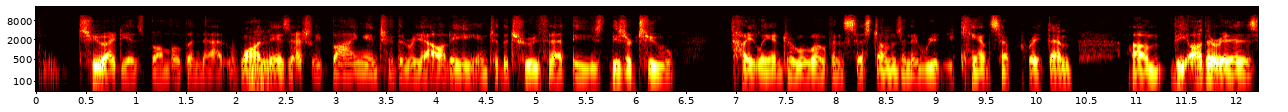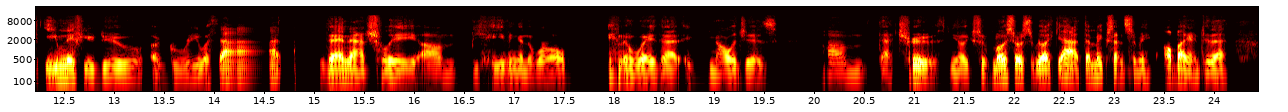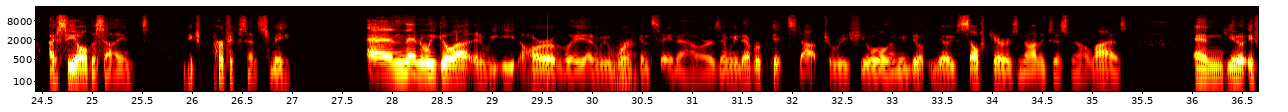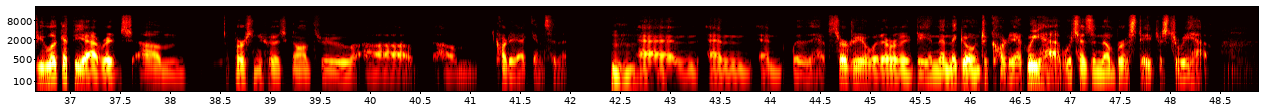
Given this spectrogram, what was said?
two ideas bundled in that. One is actually buying into the reality, into the truth that these these are two tightly interwoven systems, and they re- you can't separate them. Um, the other is even if you do agree with that, then actually um, behaving in the world in a way that acknowledges um, that truth. You know, like, so most of us would be like, "Yeah, that makes sense to me. I'll buy into that. I see all the signs. It makes perfect sense to me." And then we go out and we eat horribly and we work right. insane hours and we never pit stop to refuel and we don't you know self-care is non-existent in our lives and you know if you look at the average um, person who has gone through uh, um, cardiac incident mm-hmm. and and and whether they have surgery or whatever it may be and then they go into cardiac rehab which has a number of stages to rehab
